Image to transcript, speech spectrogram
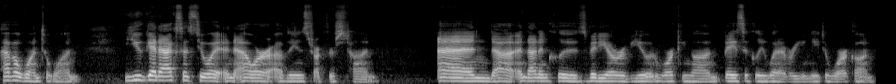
have a one to one. You get access to an hour of the instructor's time, and uh, and that includes video review and working on basically whatever you need to work on.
